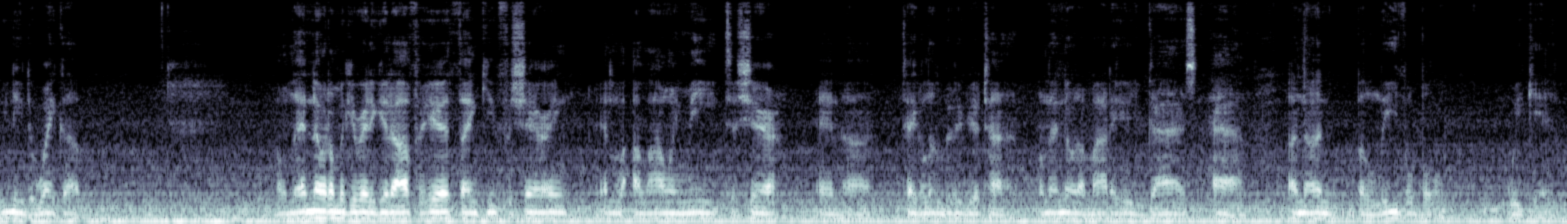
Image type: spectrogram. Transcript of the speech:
We need to wake up. On that note, I'm gonna get ready to get off of here. Thank you for sharing and allowing me to share and uh, take a little bit of your time. On that note, I'm out of here. You guys have an unbelievable weekend.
